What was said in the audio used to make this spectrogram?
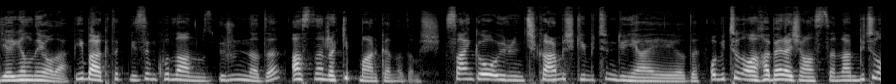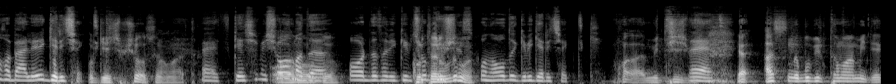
yayınlıyorlar. Bir baktık bizim kullandığımız ürünün adı aslında rakip markanın adıymış. Sanki o ürünü çıkarmış gibi bütün dünyaya yayıldı. O bütün o haber ajanslarından bütün haberleri geri çektik. O geçmiş olsun ama artık. Evet geçmiş Olan olmadı. oldu. Orada tabii ki çok Kurtarıldı güçlüyüz. mı? Onu olduğu gibi geri çektik. Valla müthiş Evet. Ya aslında bu bir tamamıyla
